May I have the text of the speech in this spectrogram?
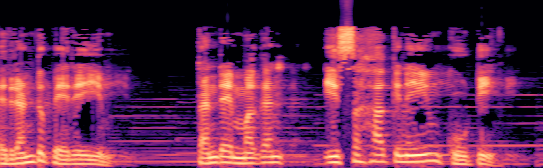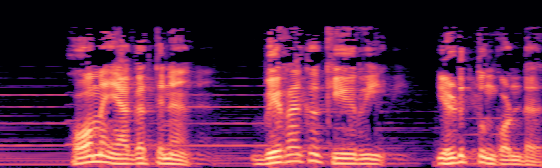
രണ്ടുപേരെയും തന്റെ മകൻ ഇസഹാക്കിനെയും കൂട്ടി ഹോമയാഗത്തിന് വിറക് കീറി എടുത്തും കൊണ്ട്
